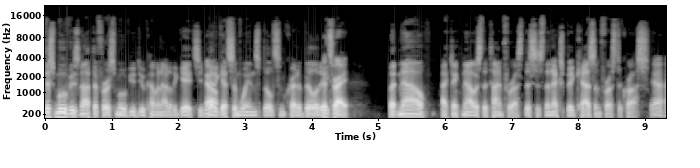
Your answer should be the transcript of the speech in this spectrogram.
this move is not the first move you do coming out of the gates. You've no. got to get some wins, build some credibility. That's right. But now, I think now is the time for us. This is the next big chasm for us to cross. Yeah.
